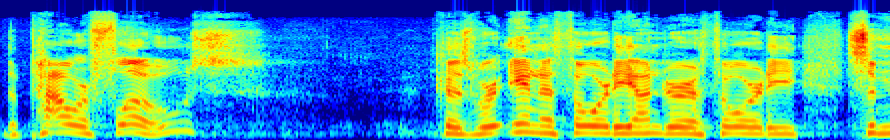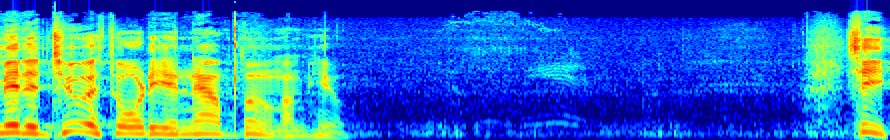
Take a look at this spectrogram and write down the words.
the power flows, because we're in authority, under authority, submitted to authority, and now, boom, I'm healed. See,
